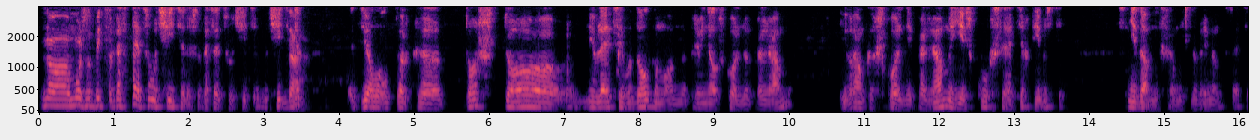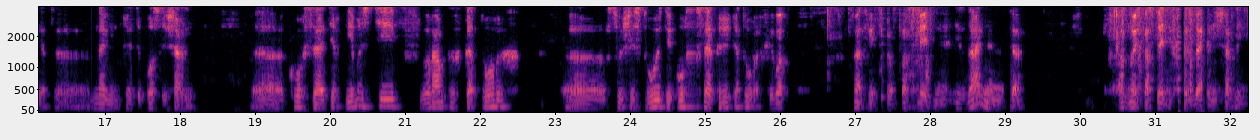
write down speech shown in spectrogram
но, может быть... Что касается учителя, что касается учителя. Учитель да. делал только то, что является его долгом. Он применял школьную программу. И в рамках школьной программы есть курсы о терпимости. С недавних сравнительно времен, кстати, это новинка, это после Шарли. Э, курсы о терпимости, в рамках которых э, существуют и курсы о карикатурах. И вот, смотрите, вот последнее издание, это одно из последних изданий Шарли,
